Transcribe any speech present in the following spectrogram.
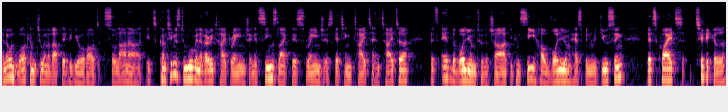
Hello and welcome to another update video about Solana. It continues to move in a very tight range and it seems like this range is getting tighter and tighter. Let's add the volume to the chart. You can see how volume has been reducing. That's quite typical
